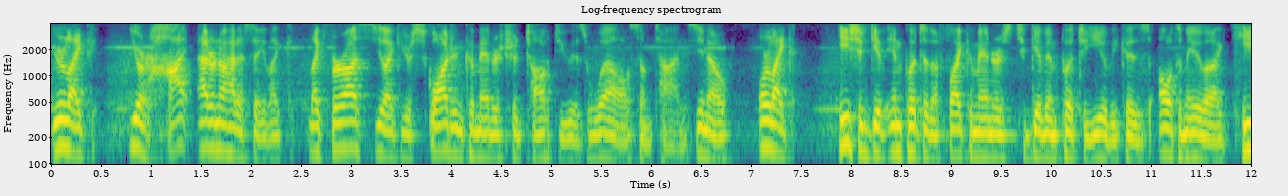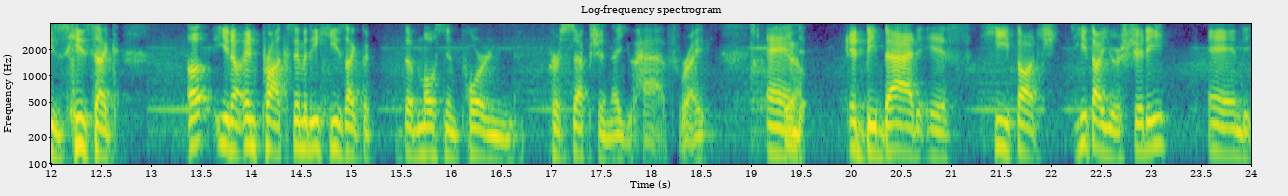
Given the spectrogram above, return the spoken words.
you're like your high I don't know how to say like like for us you like your squadron commander should talk to you as well sometimes you know or like he should give input to the flight commanders to give input to you because ultimately like he's he's like uh, you know in proximity he's like the the most important perception that you have right and yeah. it'd be bad if he thought he thought you were shitty and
